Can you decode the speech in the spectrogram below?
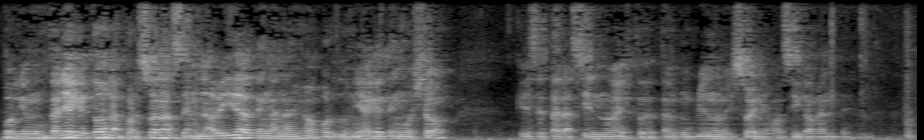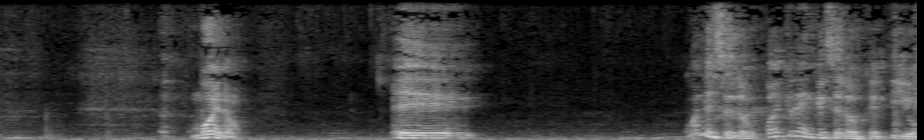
porque me gustaría que todas las personas en la vida tengan la misma oportunidad que tengo yo, que es estar haciendo esto, de estar cumpliendo mis sueños, básicamente. Bueno, eh, ¿cuál, es el, ¿cuál creen que es el objetivo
